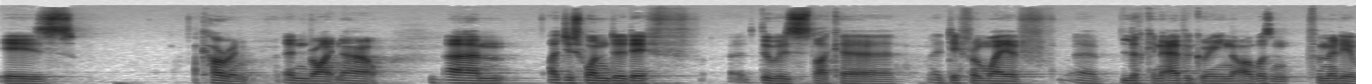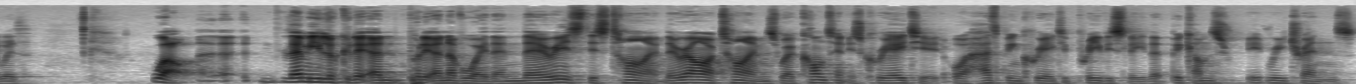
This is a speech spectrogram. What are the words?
is current and right now. Um, I just wondered if there was like a, a different way of uh, looking at evergreen that I wasn't familiar with. Well, uh, let me look at it and put it another way then. There is this time, there are times where content is created or has been created previously that becomes, it retrends,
